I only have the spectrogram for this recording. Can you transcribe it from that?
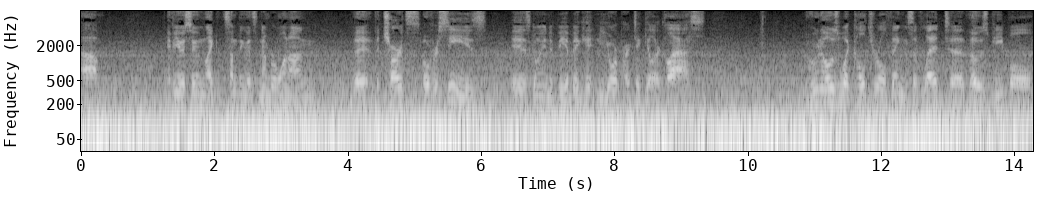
Um, if you assume like something that's number one on the the charts overseas is going to be a big hit in your particular class, who knows what cultural things have led to those people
